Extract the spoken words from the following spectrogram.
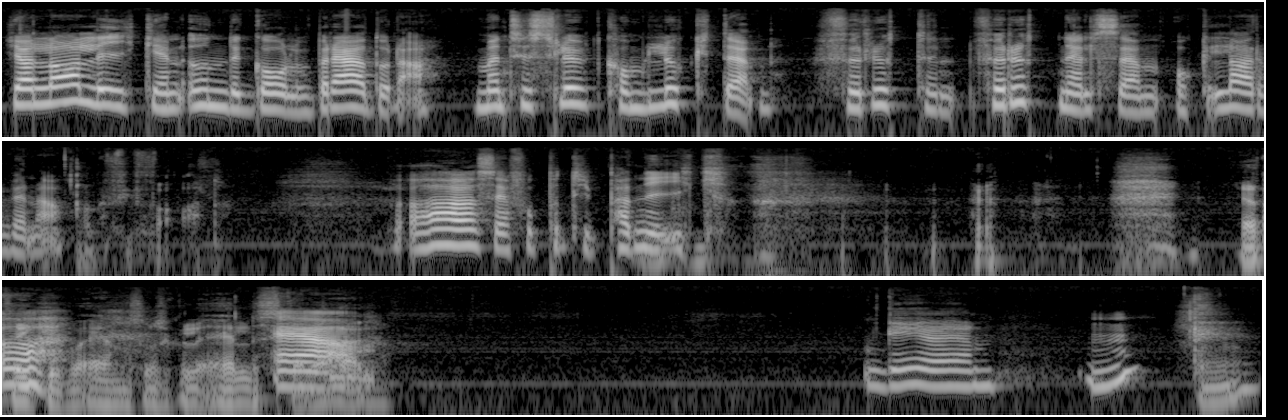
Jag la liken under golvbrädorna men till slut kom lukten, förrutten, förruttnelsen och larverna. Ja, men fy fan. Ah, så jag får på typ panik. Jag tänker på en som skulle älska Ja. det här. Det... Mm. Mm.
